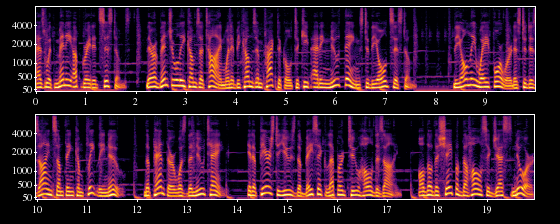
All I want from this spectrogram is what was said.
as with many upgraded systems, there eventually comes a time when it becomes impractical to keep adding new things to the old system. The only way forward is to design something completely new. The Panther was the new tank. It appears to use the basic Leopard 2 hull design, although the shape of the hull suggests newer,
